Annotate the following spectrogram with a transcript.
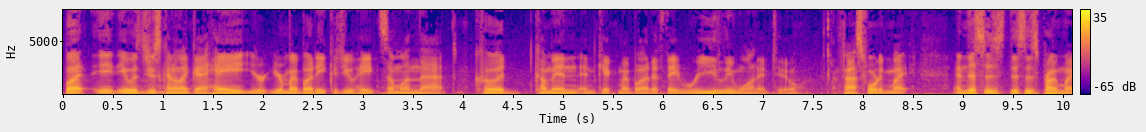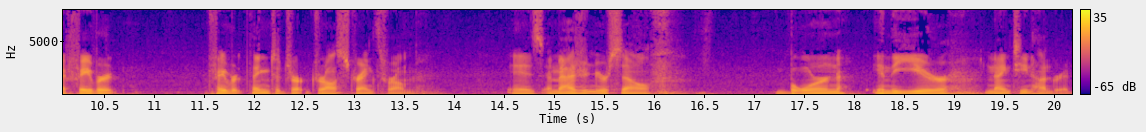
But it, it was just kind of like a hey, you're you're my buddy because you hate someone that could come in and kick my butt if they really wanted to. Fast forwarding my, and this is this is probably my favorite favorite thing to dr- draw strength from is imagine yourself born in the year 1900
